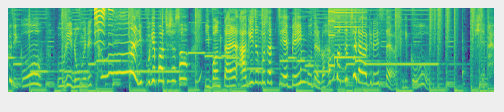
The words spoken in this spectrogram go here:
그리고 우리 로미를 정말 이쁘게 봐주셔서 이번 달 아기 정보 잡지의 메인 모델로 한 번 더 촬영하기로 했어요. 그리고 기대봐요.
